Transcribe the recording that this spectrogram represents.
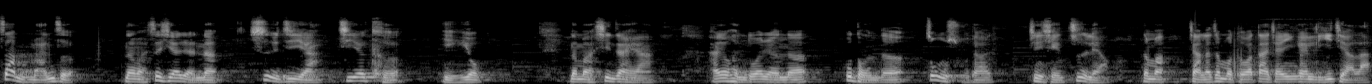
胀满者。那么这些人呢，四季啊皆可饮用。那么现在呀，还有很多人呢不懂得中暑的进行治疗。那么讲了这么多，大家应该理解了。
